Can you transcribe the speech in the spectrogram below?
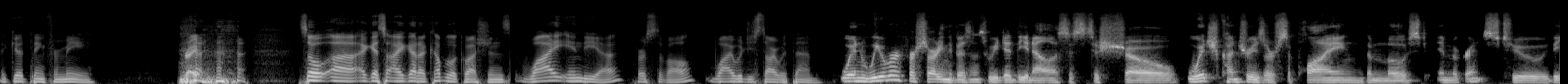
a good thing for me. Right. so uh, I guess I got a couple of questions. Why India, first of all? Why would you start with them? When we were first starting the business, we did the analysis to show which countries are supplying the most immigrants to the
